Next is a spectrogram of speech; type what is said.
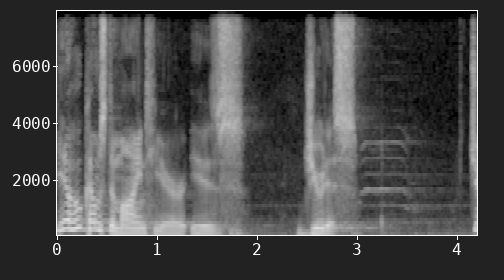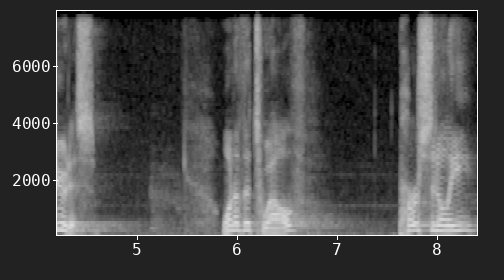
You know who comes to mind here is Judas. Judas, one of the twelve, personally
